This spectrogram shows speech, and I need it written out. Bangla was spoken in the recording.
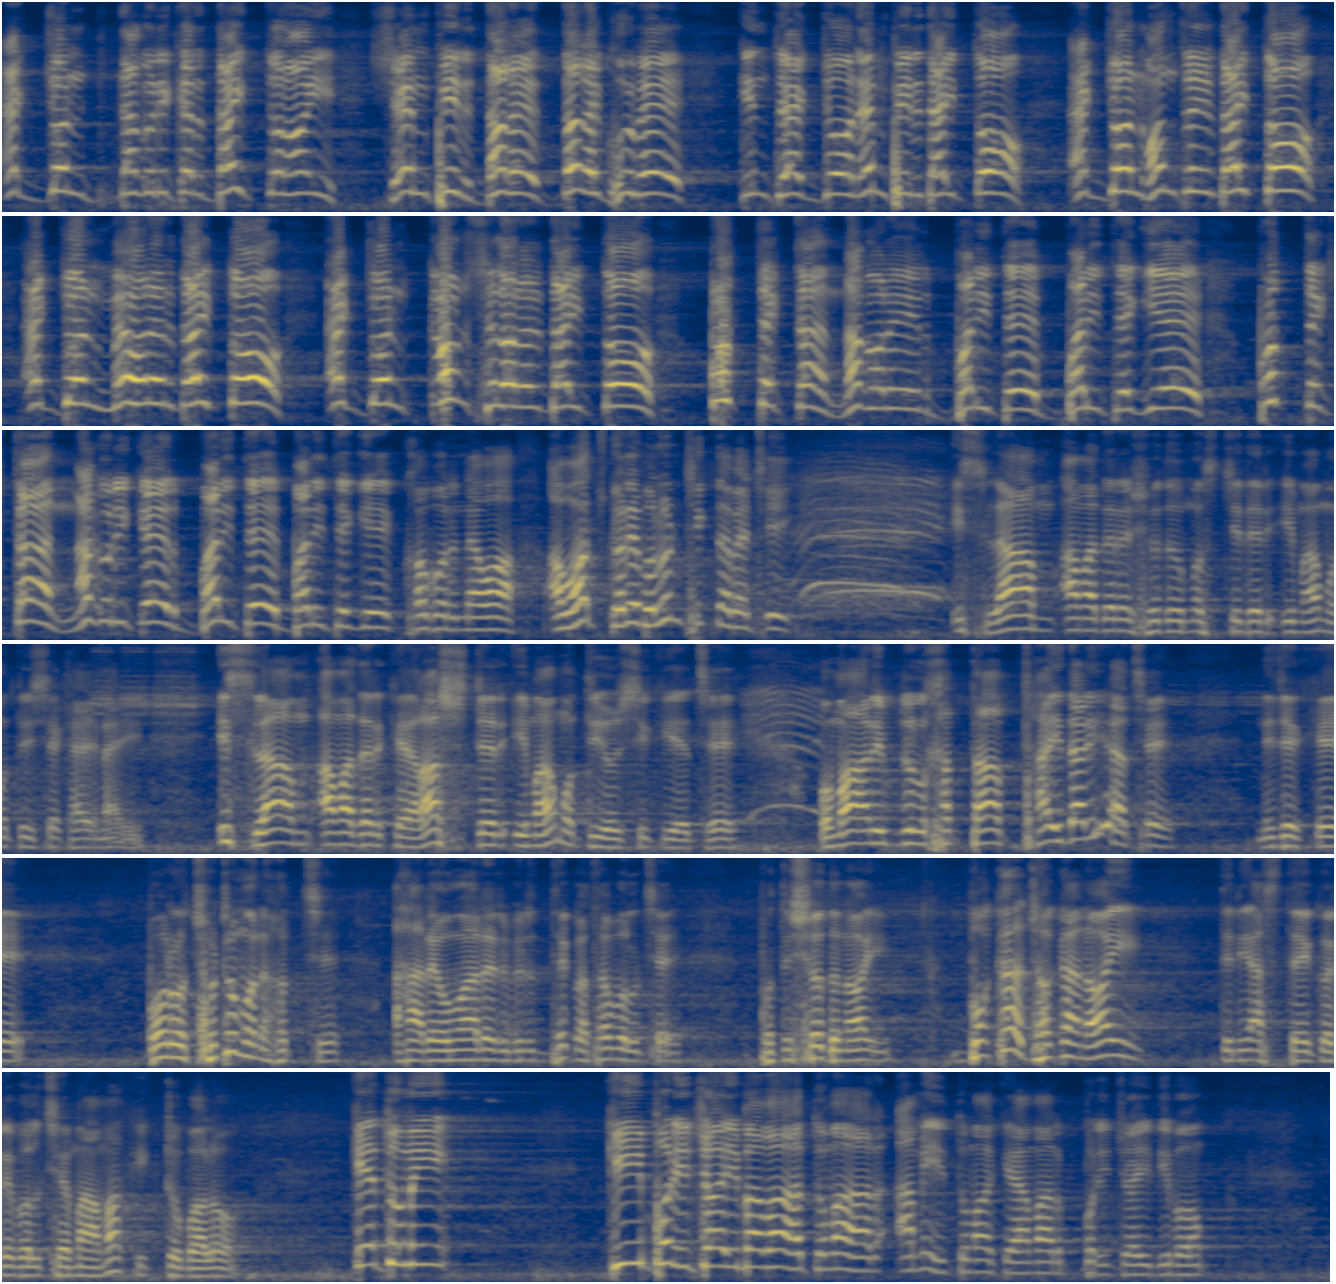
একজন নাগরিকের দায়িত্ব নয়, সে এমপির দ্বারে দ্বারে ঘুরবে, কিন্তু একজন এমপির দায়িত্ব, একজন মন্ত্রীর দায়িত্ব, একজন মেয়রের দায়িত্ব, একজন কাউন্সিলরের দায়িত্ব। প্রত্যেকটা নাগরের বাড়িতে বাড়িতে গিয়ে, প্রত্যেকটা নাগরিকের বাড়িতে বাড়িতে গিয়ে খবর নেওয়া। আওয়াজ করে বলুন, ঠিক না ঠিক? ইসলাম আমাদের শুধু মসজিদের ইমামতি শেখায় নাই ইসলাম আমাদেরকে রাষ্ট্রের ইমামতিও শিখিয়েছে। ওমার ইবনুল খাত্তাব ঠাই দাঁড়িয়ে আছে। নিজেকে বড় ছোট মনে হচ্ছে। আরে ওমারের বিরুদ্ধে কথা বলছে। প্রতিশোধ নয়, বকা ঝকা নয়। তিনি আস্তে করে বলছে, মা, আমাকে একটু বলো, কে তুমি? কি পরিচয় বাবা তোমার? আমি তোমাকে আমার পরিচয় দিব।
